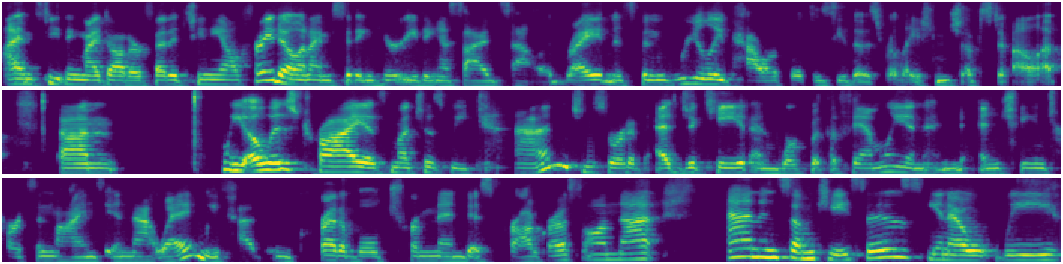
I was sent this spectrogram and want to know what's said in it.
I'm feeding my daughter fettuccine alfredo and I'm sitting here eating a side salad, right? And it's been really powerful to see those relationships develop. Um, we always try as much as we can to sort of educate and work with the family and, and, and change hearts and minds in that way. We've had incredible, tremendous progress on that. And in some cases, you know, we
